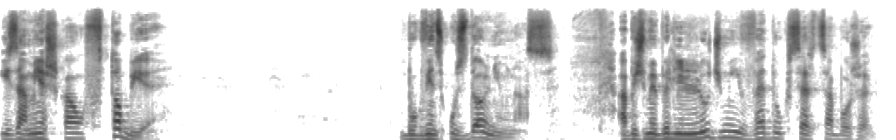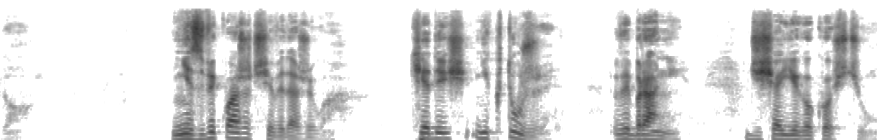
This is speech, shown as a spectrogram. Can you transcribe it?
i zamieszkał w Tobie. Bóg więc uzdolnił nas, abyśmy byli ludźmi według serca Bożego. Niezwykła rzecz się wydarzyła. Kiedyś niektórzy wybrani, dzisiaj Jego Kościół.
